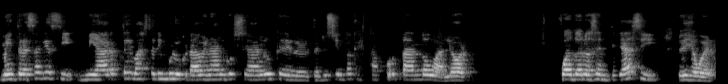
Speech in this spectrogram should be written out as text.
Me interesa que si mi arte va a estar involucrado en algo, sea algo que de verdad yo siento que está aportando valor. Cuando lo sentí así, yo dije, bueno,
